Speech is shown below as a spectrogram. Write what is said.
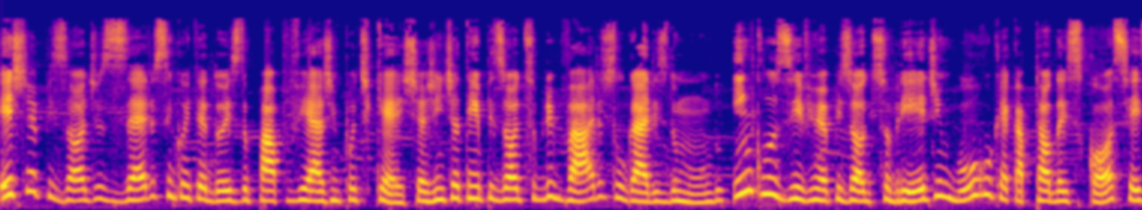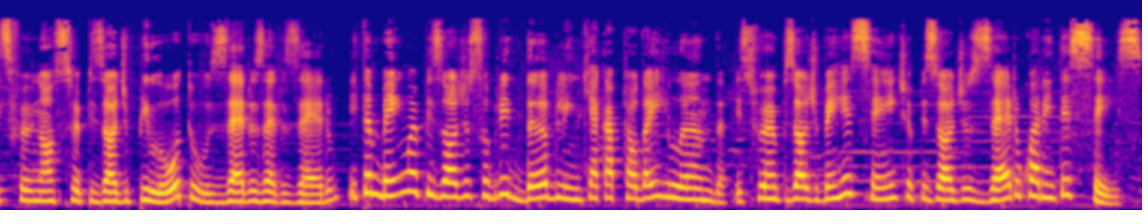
Este é o episódio 052 do Papo Viagem Podcast. A gente já tem episódios sobre vários lugares do mundo, inclusive um episódio sobre Edimburgo, que é a capital da Escócia. Esse foi o nosso episódio piloto, o 000. E também um episódio sobre Dublin, que é a capital da Irlanda. Esse foi um episódio bem recente, episódio 046.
